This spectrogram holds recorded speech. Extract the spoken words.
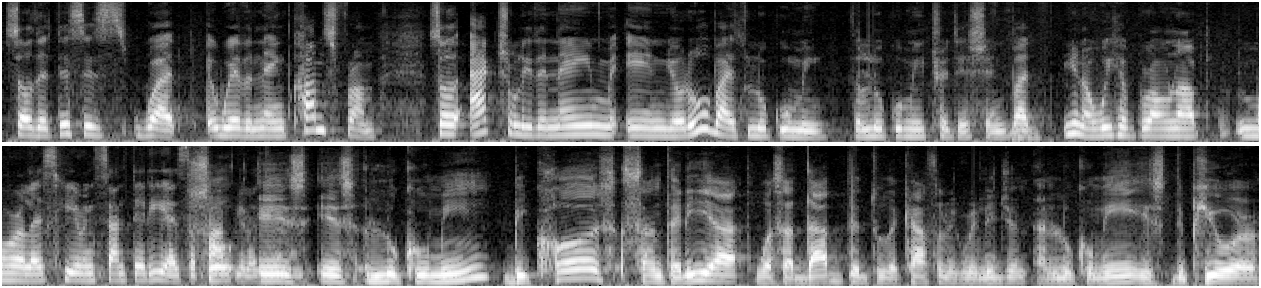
So that this is what where the name comes from. So actually, the name in Yoruba is Lukumi, the Lukumi tradition. But you know, we have grown up more or less hearing Santeria as the So popular term. is, is Lukumi, because Santeria was adapted to the Catholic religion and Lukumi is the pure,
